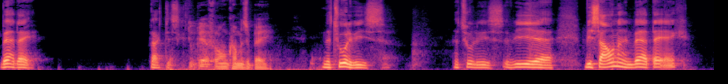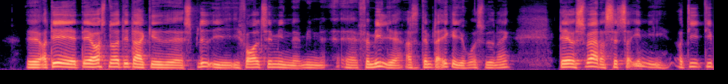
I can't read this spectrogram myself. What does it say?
hver dag. Faktisk. Du beder for, at hun kommer tilbage? Naturligvis. Naturligvis. Vi, øh, vi savner hende hver dag, ikke? Øh, og det, det er også noget af det, der har givet øh, splid i, i forhold til min, øh, min øh, familie, altså dem, der ikke er Jehovas vidner. Ikke? Det er jo svært at sætte sig ind i, og de, de,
